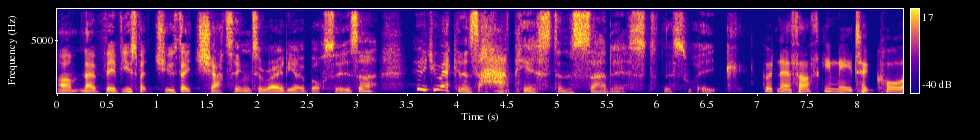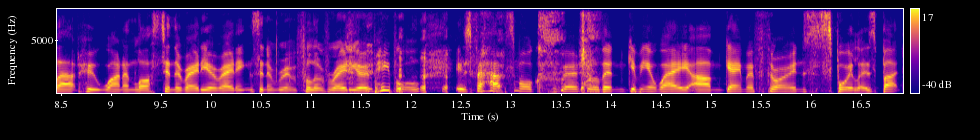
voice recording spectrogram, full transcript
Um, now, Viv, you spent Tuesday chatting to radio bosses. Uh, who do you reckon is happiest and saddest this week? Goodness, asking me to call out who won and lost in the radio ratings in a room full of radio people is perhaps more controversial than giving away um, Game of Thrones spoilers. But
